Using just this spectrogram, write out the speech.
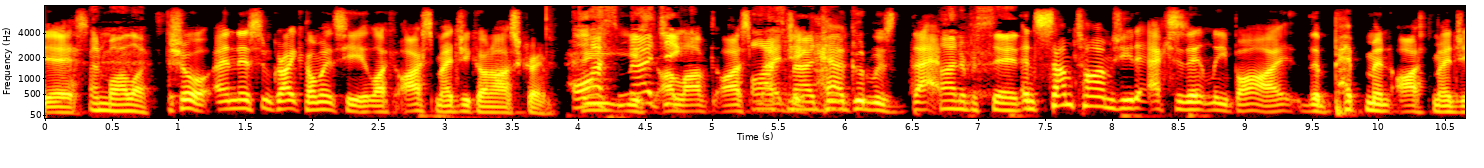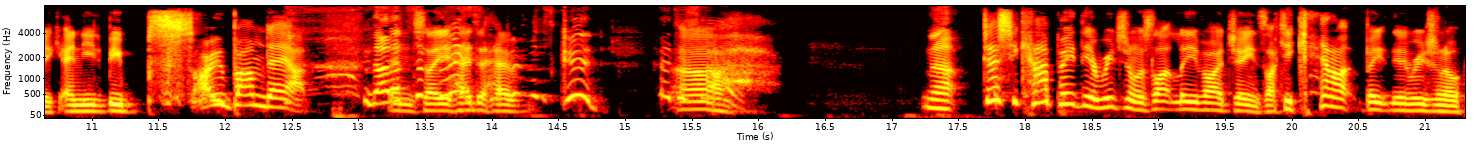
Yes. and Milo. Sure, and there's some great comments here, like Ice Magic on ice cream. Ice Magic. I loved Ice, Ice Magic. Magic. How good was that? 100%. And sometimes you'd accidentally buy the peppermint Ice Magic, and you'd be so bummed out. no, and so you had to have- It's good. How'd you say Ah. no. Just you can't beat the original. It's like Levi jeans. Like you cannot beat the original.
